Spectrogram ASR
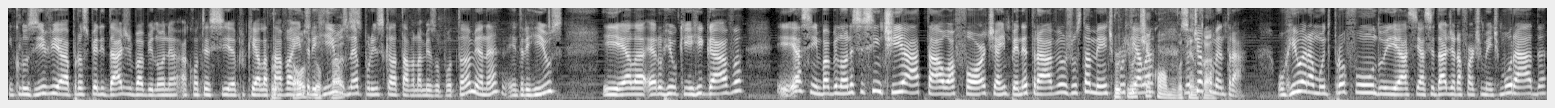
Inclusive, a prosperidade de Babilônia acontecia porque ela Por estava causa entre rios, né? Por isso que ela estava na Mesopotâmia, né? Entre rios. E ela era o rio que irrigava. E assim, Babilônia se sentia a tal, a forte, a impenetrável, justamente Porque porque, não ela tinha como você não tinha entrar. como entrar. O rio era muito profundo e assim, a cidade era fortemente murada.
